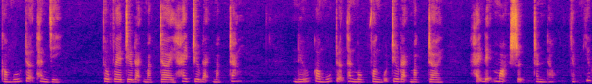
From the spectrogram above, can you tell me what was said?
con muốn trở thành gì? Thuộc về triều đại mặt trời hay triều đại mặt trăng? Nếu con muốn trở thành một phần của triều đại mặt trời, hãy để mọi sự tranh đấu chấm dứt.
